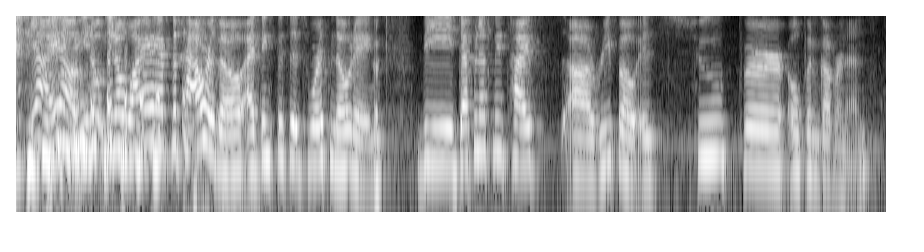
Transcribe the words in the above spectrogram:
yeah, I am. You know, you know why I have the power though. I think this it's worth noting. The definitely types uh, repo is super open governance.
